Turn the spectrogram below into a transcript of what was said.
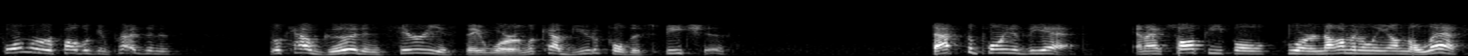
former Republican presidents, look how good and serious they were, and look how beautiful this speech is. That's the point of the ad. And I saw people who are nominally on the left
